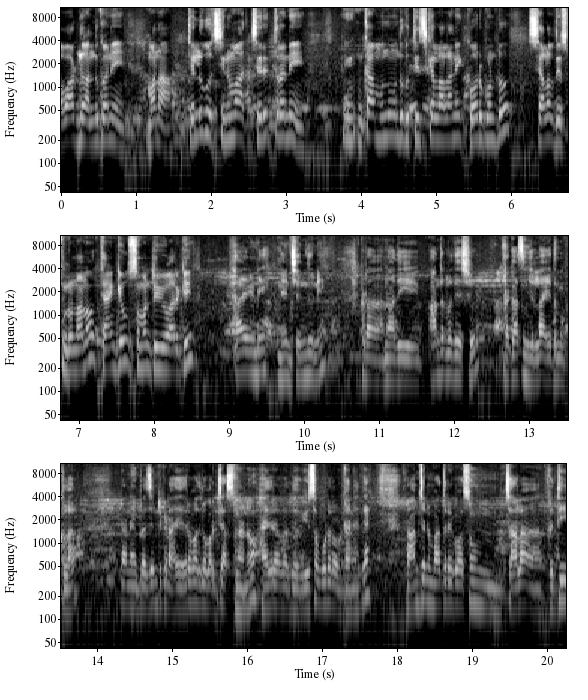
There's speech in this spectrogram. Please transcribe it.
అవార్డులు అందుకొని మన తెలుగు సినిమా చరిత్రని ఇంకా ముందు ముందుకు తీసుకెళ్ళాలని కోరుకుంటూ సెలవు తీసుకుంటున్నాను. థ్యాంక్ యూ సుమన్ టీవీ వారికి. హాయ్ అండి నేను చందుని. ఇక్కడ నాది ఆంధ్రప్రదేశ్ ప్రకాశం జిల్లా ఈతముక్కల ఇక్కడ నేను ప్రజెంట్ ఇక్కడ హైదరాబాద్లో వర్క్ చేస్తున్నాను. హైదరాబాద్ యూసఫ్గూడలో ఉంటాను అయితే. రామ్ చరణ్ బాత్రే కోసం చాలా ప్రతి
